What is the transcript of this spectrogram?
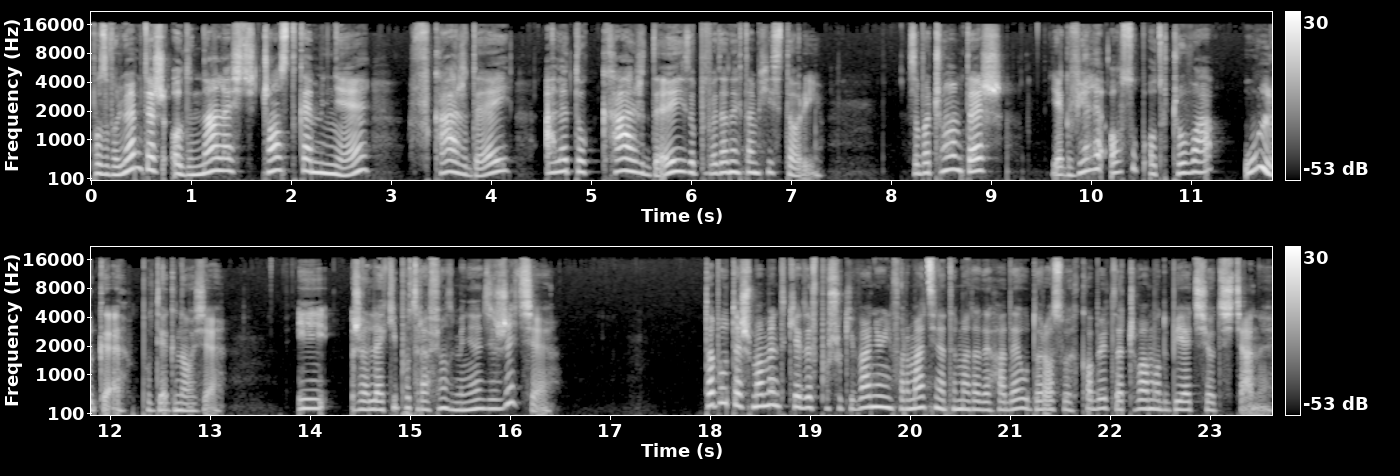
Pozwoliła mi też odnaleźć cząstkę mnie w każdej, ale to każdej z opowiadanych tam historii. Zobaczyłam też, jak wiele osób odczuwa ulgę po diagnozie i że leki potrafią zmieniać życie. To był też moment, kiedy w poszukiwaniu informacji na temat ADHD u dorosłych kobiet zaczęłam odbijać się od ściany.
